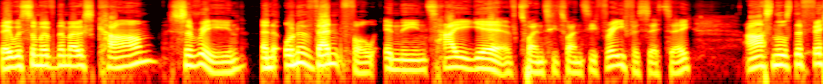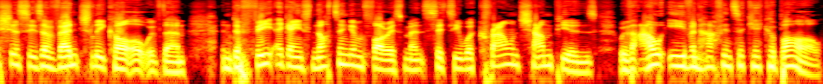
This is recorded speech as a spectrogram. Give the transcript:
they were some of the most calm, serene, and uneventful in the entire year of 2023 for City. Arsenal's deficiencies eventually caught up with them, and defeat against Nottingham Forest meant City were crowned champions without even having to kick a ball.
